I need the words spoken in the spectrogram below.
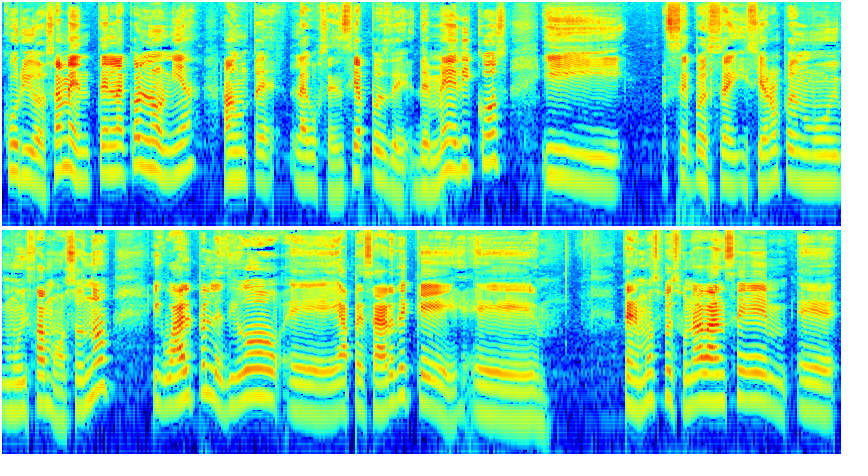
curiosamente en la colonia, aunque la ausencia pues de, de médicos y se pues se hicieron pues muy muy famosos, ¿no? Igual pues les digo, eh, a pesar de que eh, tenemos pues un avance eh,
